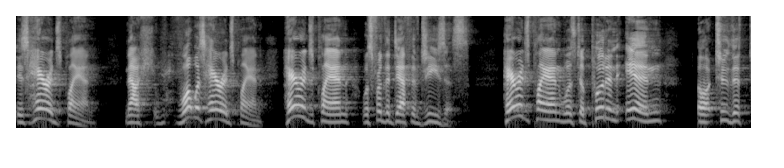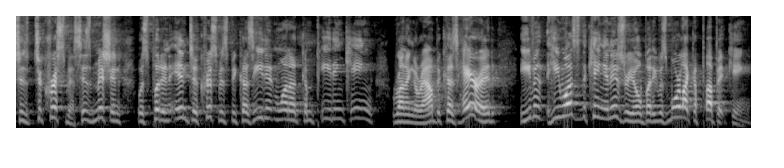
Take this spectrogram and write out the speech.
is Herod's plan. Now, what was Herod's plan? Herod's plan was for the death of Jesus. Herod's plan was to put an end uh, to, the, to, to Christmas. His mission was put an end to Christmas because he didn't want a competing king running around because Herod even he was the king in Israel, but he was more like a puppet king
